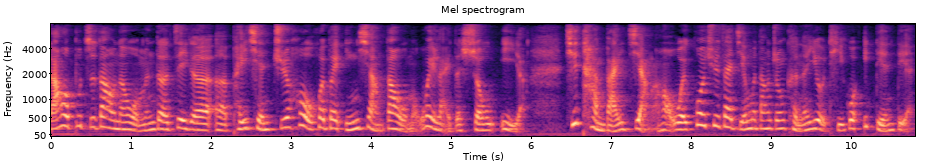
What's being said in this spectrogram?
然后不知道呢，我们的这个呃赔钱之后会不会影响到我们未来的收益啊？其实坦白讲了哈，我过去在节目当中可能也有提过一点点。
